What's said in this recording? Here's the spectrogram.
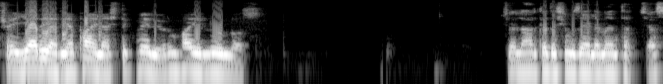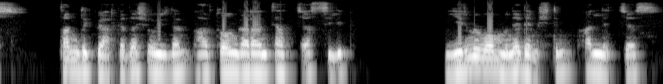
Şöyle yarı yarıya paylaştık. Veriyorum. Hayırlı uğurlu olsun. Şöyle arkadaşımıza element atacağız. Tanıdık bir arkadaş. O yüzden artı 10 garanti atacağız. Silip. 20 won mu ne demiştim. Halledeceğiz.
